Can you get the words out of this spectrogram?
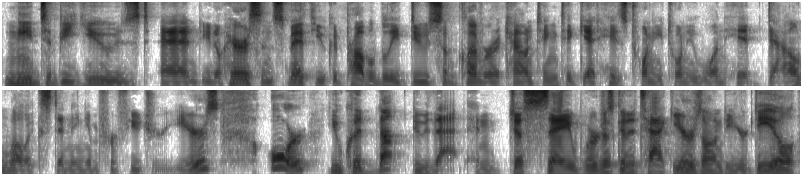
need to be used. And, you know, Harrison Smith, you could probably do some clever accounting to get his 2021 hit down while extending him for future years. Or you could not do that and just say, we're just going to tack years onto your deal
